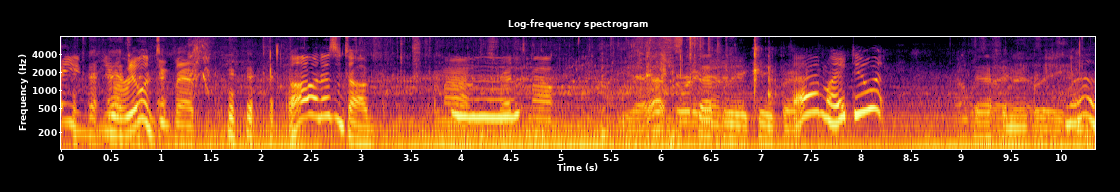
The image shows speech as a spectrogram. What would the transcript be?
you, you were reeling too fast. Oh, it is a dog. Come on, stretch them out. Yeah, that's definitely a keeper. I might do it. Definitely. Yeah,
